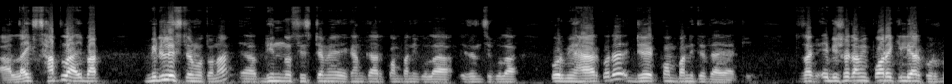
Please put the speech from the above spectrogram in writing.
লাইক সাপ্লাই বাট মিডল ইস্টের মতো না ভিন্ন সিস্টেমে এখানকার কোম্পানিগুলা এজেন্সিগুলা কর্মী হায়ার করে ডিরেক্ট কোম্পানিতে দেয় আর কি। যাক, এই বিষয়টা আমি পরে ক্লিয়ার করব।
